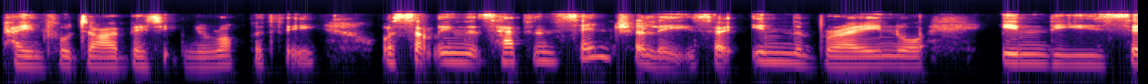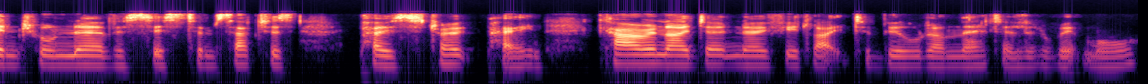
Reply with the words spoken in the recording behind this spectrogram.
painful diabetic neuropathy, or something that's happened centrally, so in the brain or in the central nervous system, such as post stroke pain. Karin, I don't know if you'd like to build on that a little bit more.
